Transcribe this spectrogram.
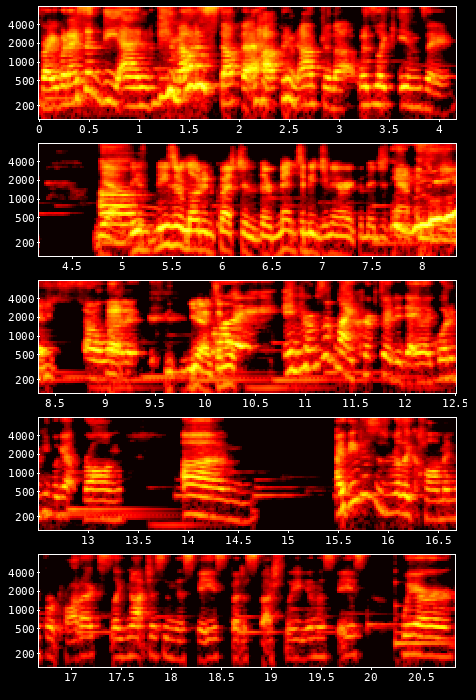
Right? When I said the end, the amount of stuff that happened after that was like insane. Yeah, um, these these are loaded questions. They're meant to be generic, but they just happen to be so loaded. yeah. So in terms of my crypto today, like what do people get wrong? Um, I think this is really common for products, like not just in this space, but especially in this space, where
